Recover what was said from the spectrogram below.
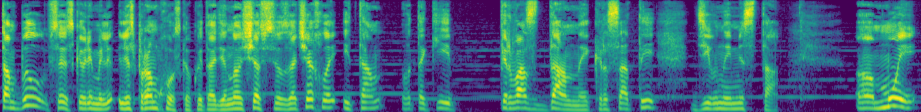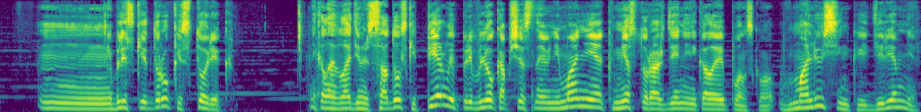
Там был в советское время леспромхоз какой-то один, но сейчас все зачахло, и там вот такие первозданные красоты, дивные места. А, мой близкий друг, историк Николай Владимирович Садовский первый привлек общественное внимание к месту рождения Николая Японского. В малюсенькой деревне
